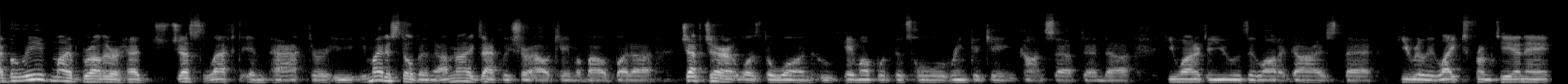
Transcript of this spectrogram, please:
I believe my brother had just left Impact, or he, he might have still been there. I'm not exactly sure how it came about, but uh, Jeff Jarrett was the one who came up with this whole Ring Ka King concept. And uh, he wanted to use a lot of guys that he really liked from TNA,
